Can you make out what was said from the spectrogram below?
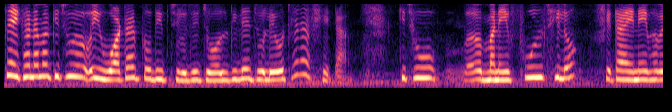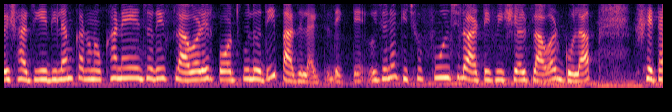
তো এখানে আমার কিছু ওই ওয়াটার প্রদীপ ছিল, যে জল দিলে জ্বলে ওঠে না সেটা। কিছু মানে ফুল ছিল, সেটা এনে এভাবে সাজিয়ে দিলাম, কারণ ওখানে যদি ফ্লাওয়ারের পটগুলো দিই বাজে লাগছে দেখতে। ওই জন্য কিছু ফুল ছিল আর্টিফিশিয়াল ফ্লাওয়ার গোলাপ, সেটা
